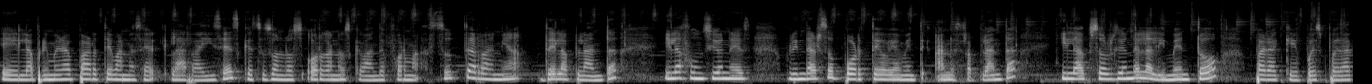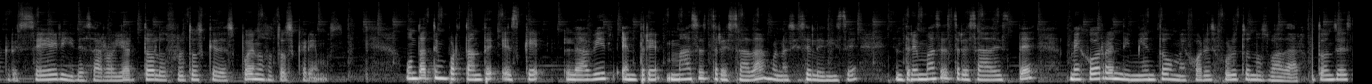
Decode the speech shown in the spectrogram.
Eh, la primera parte van a ser las raíces, que estos son los órganos que van de forma subterránea de la planta. Y la función es brindar soporte obviamente a nuestra planta y la absorción del alimento para que pues pueda crecer y desarrollar todos los frutos que después nosotros queremos. Un dato importante es que la vid entre más estresada, bueno así se le dice, entre más estresada esté, mejor rendimiento o mejores frutos nos va a dar. Entonces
